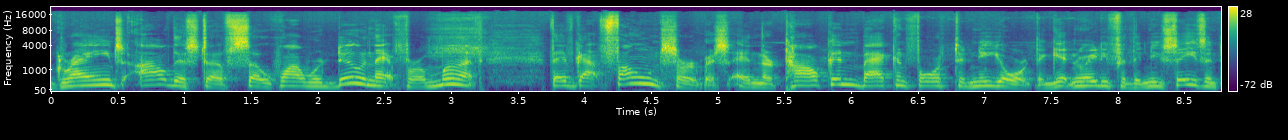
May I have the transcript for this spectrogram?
grains, all this stuff. So while we're doing that for a month, they've got phone service and they're talking back and forth to New York. They're getting ready for the new season.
